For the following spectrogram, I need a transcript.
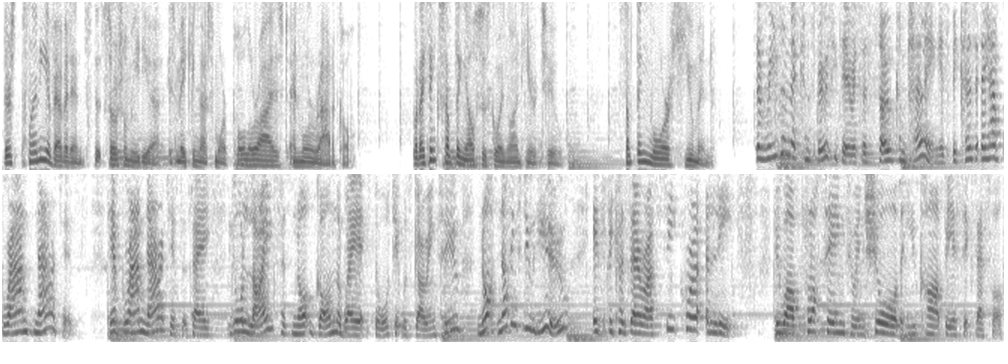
There's plenty of evidence that social mm. media is making us more polarized and more radical. But I think something else is going on here too. Something more human. The reason that conspiracy theorists are so compelling is because they have grand narratives. They have grand narratives that say your life has not gone the way it thought it was going to. Not nothing to do with you. It's because there are secret elites who are plotting to ensure that you can't be as successful.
